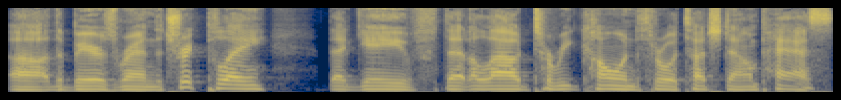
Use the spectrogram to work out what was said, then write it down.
uh, the Bears ran the trick play that gave that allowed Tarik Cohen to throw a touchdown pass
